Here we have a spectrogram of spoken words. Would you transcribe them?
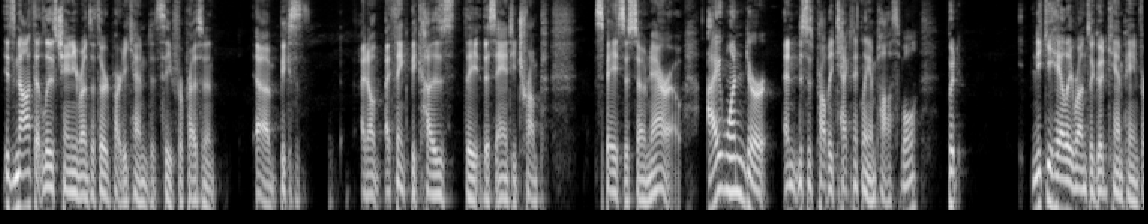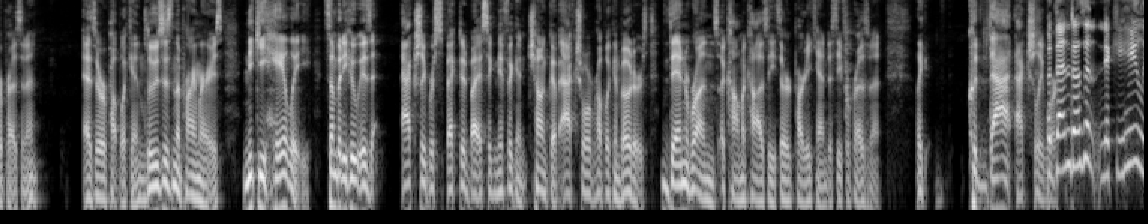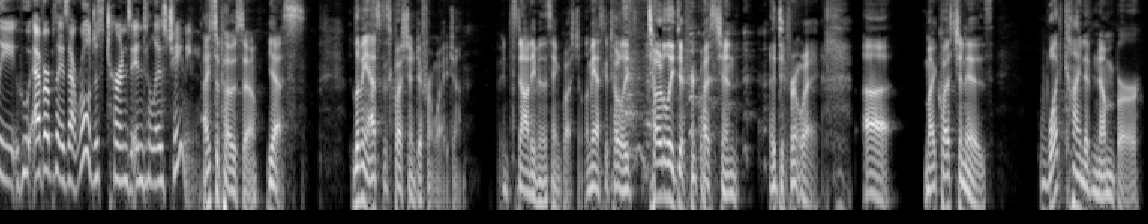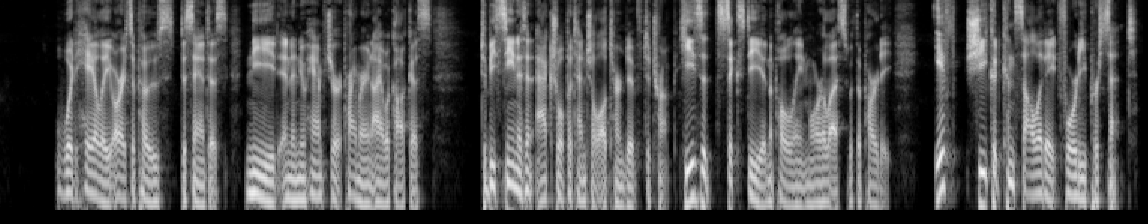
It's not that Liz Cheney runs a third party candidacy for president uh, because I don't. I think because the this anti Trump space is so narrow. I wonder, and this is probably technically impossible, but Nikki Haley runs a good campaign for president as a Republican, loses in the primaries. Nikki Haley, somebody who is actually respected by a significant chunk of actual Republican voters, then runs a kamikaze third party candidacy for president. Like, could that actually work? But then doesn't Nikki Haley, whoever plays that role, just turns into Liz Cheney? I suppose so. Yes. Let me ask this question a different way, John. It's not even the same question. Let me ask a totally, totally different question a different way. Uh, my question is what kind of number would Haley or I suppose DeSantis need in a New Hampshire primary and Iowa caucus to be seen as an actual potential alternative to Trump? He's at 60 in the polling, more or less, with the party. If she could consolidate 40%,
